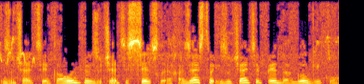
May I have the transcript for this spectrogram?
изучайте экологию, изучайте сельское хозяйство, изучайте педагогику.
